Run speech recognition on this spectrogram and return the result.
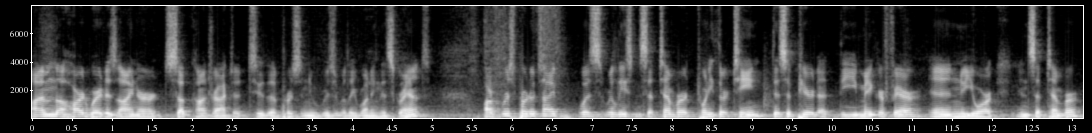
I'm the hardware designer subcontracted to the person who was really running this grant. Our first prototype was released in September 2013. This appeared at the Maker Faire in New York in September.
